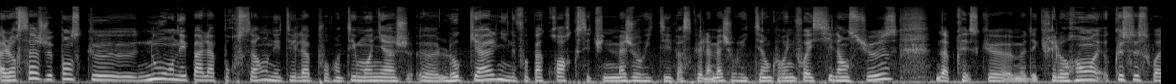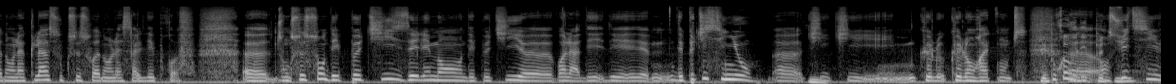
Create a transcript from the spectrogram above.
Alors ça, je pense que nous, on n'est pas là pour ça. On était là pour un témoignage euh, local. Il ne faut pas croire que c'est une majorité, parce que la majorité, encore une fois, est silencieuse, d'après ce que me décrit Laurent, que ce soit dans la classe ou que ce soit dans la salle des profs. Euh, donc ce sont des petits éléments, des petits, euh, voilà, des, des, petits signaux qui, hmm. qui, que l'on raconte. Mais pourquoi vous dites petits Ensuite, si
